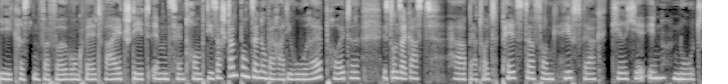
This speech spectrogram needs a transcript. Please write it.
Die Christenverfolgung weltweit steht im Zentrum dieser Standpunktsendung bei Radio Horeb. Heute ist unser Gast Herr Berthold Pelster vom Hilfswerk Kirche in Not.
